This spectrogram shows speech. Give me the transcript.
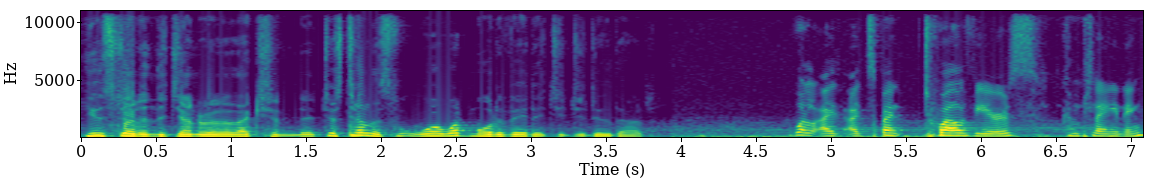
You stood in the general election. Uh, just tell us wha what motivated you to do that. Well, I, I'd spent 12 years complaining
